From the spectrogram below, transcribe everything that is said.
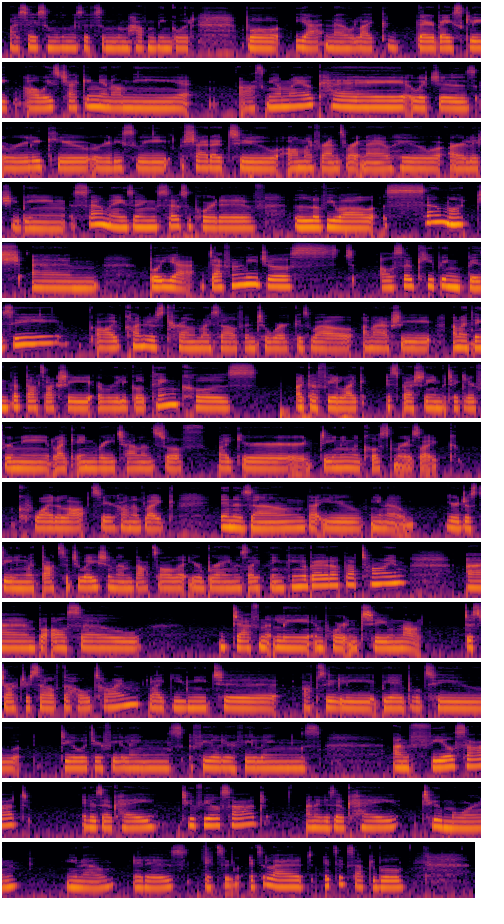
I say some of them as if some of them haven't been good, but yeah, no, like they're basically always checking in on me, asking am I okay, which is really cute, really sweet. Shout out to all my friends right now who are literally being so amazing, so supportive. Love you all so much. Um but yeah, definitely just also keeping busy I've kind of just thrown myself into work as well. And I actually, and I think that that's actually a really good thing because, like, I feel like, especially in particular for me, like in retail and stuff, like you're dealing with customers like quite a lot. So you're kind of like in a zone that you, you know, you're just dealing with that situation and that's all that your brain is like thinking about at that time. Um, but also definitely important to not distract yourself the whole time. Like, you need to absolutely be able to deal with your feelings, feel your feelings, and feel sad. It is okay to feel sad, and it is okay to mourn. You know, it is. It's it's allowed. It's acceptable.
